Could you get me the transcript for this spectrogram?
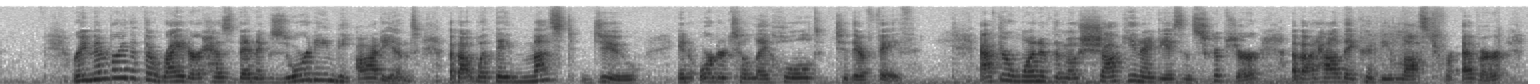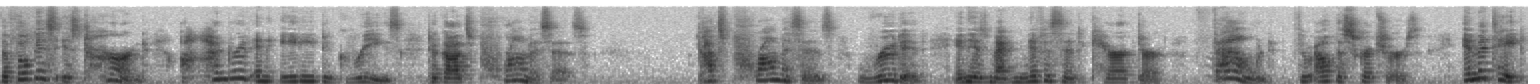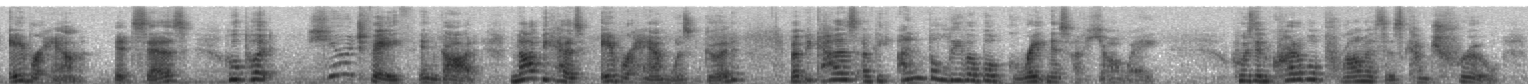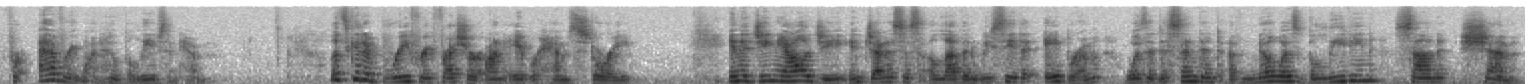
Remember that the writer has been exhorting the audience about what they must do in order to lay hold to their faith after one of the most shocking ideas in Scripture about how they could be lost forever, the focus is turned 180 degrees to God's promises. God's promises rooted in his magnificent character, found throughout the scriptures. Imitate Abraham, it says, who put huge faith in God, not because Abraham was good, but because of the unbelievable greatness of Yahweh, whose incredible promises come true for everyone who believes in him. Let's get a brief refresher on Abraham's story. In the genealogy in Genesis 11, we see that Abram was a descendant of Noah's believing son Shem,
